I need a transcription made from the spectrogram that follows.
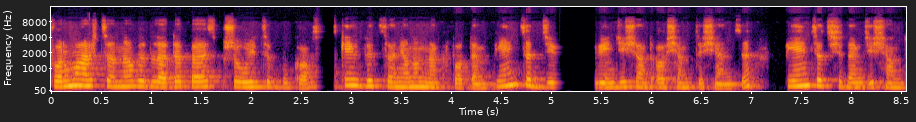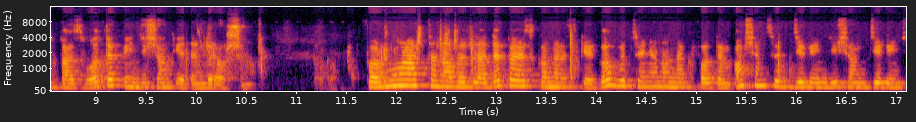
Formularz cenowy dla DPS przy ulicy Bukowskiej wyceniono na kwotę 598 tysięcy 572 zł 51 groszy. Formularz cenowy dla DPS Konarskiego wyceniono na kwotę 899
